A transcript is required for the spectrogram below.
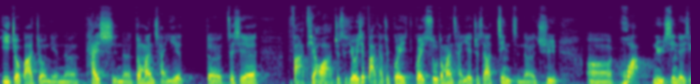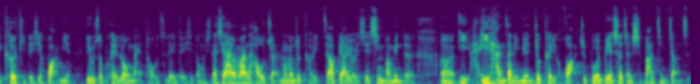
一九八九年呢，开始呢，动漫产业的这些法条啊，就是有一些法条就归归宿动漫产业，就是要禁止呢去。呃画女性的一些科体的一些画面，例如说不可以露奶头之类的一些东西。但现在慢慢的好转，慢慢就可以，只要不要有一些性方面的呃意意涵在里面，就可以画，就不会变设成十八禁这样子。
